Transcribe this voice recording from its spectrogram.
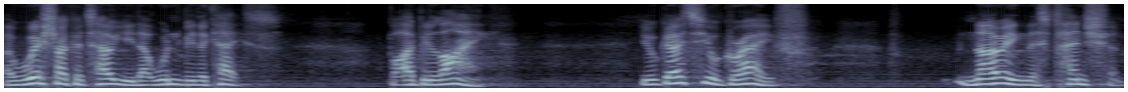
I wish I could tell you that wouldn't be the case, but I'd be lying. You'll go to your grave knowing this tension.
